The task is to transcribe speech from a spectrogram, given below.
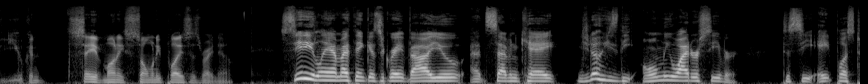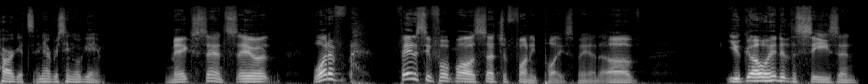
you can save money so many places right now. CeeDee Lamb, I think, is a great value at 7K. You know, he's the only wide receiver to see eight plus targets in every single game. Makes sense. What if fantasy football is such a funny place, man? Of you go into the season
